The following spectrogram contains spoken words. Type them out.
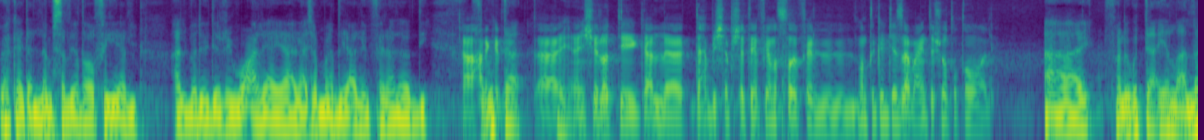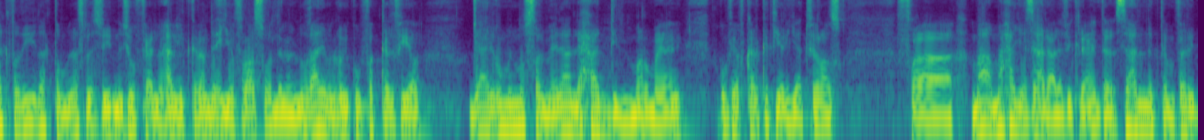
وحكاية اللمسة الإضافية اللي بدوا يدربوه عليها يعني عشان ما يضيع الانفرادات دي. فقلت- حركه آه أنشيلوتي قال تهبش هبشتين في نص في منطقة الجزاء بعدين تشوطه طوالي. اي فأنا قلت يلا اللقطة دي لقطة مناسبة شديد نشوف فعلا هل الكلام ده هيجي في راسه ولا لأنه غالبا هو يكون فكر فيها جاري هو من نص الميدان لحد المرمى يعني يكون في أفكار كثيره جات في راسه. فما ما حاجة سهلة على فكرة يعني أنت سهل إنك تنفرد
